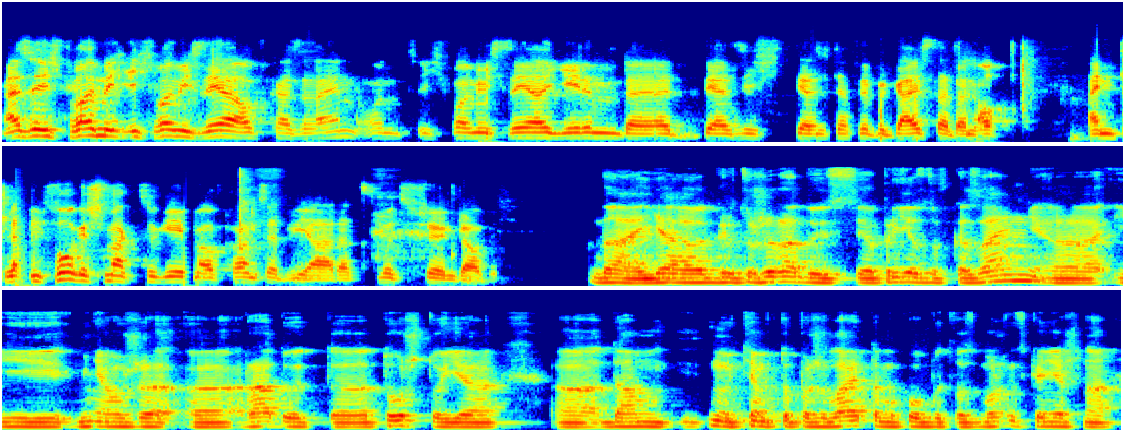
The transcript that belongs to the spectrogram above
Also ich freue mich, ich freue mich sehr auf Kasan und ich freue mich sehr, jedem, der, der, sich, der sich dafür begeistert, dann auch einen kleinen Vorgeschmack zu geben auf Concept VR. Das wird schön, glaube ich. Да, я, говорит, уже радуюсь э, приезду в Казань, э, и меня уже э, радует то, что я дам, ну, тем, кто пожелает, там, у кого будет возможность, конечно,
